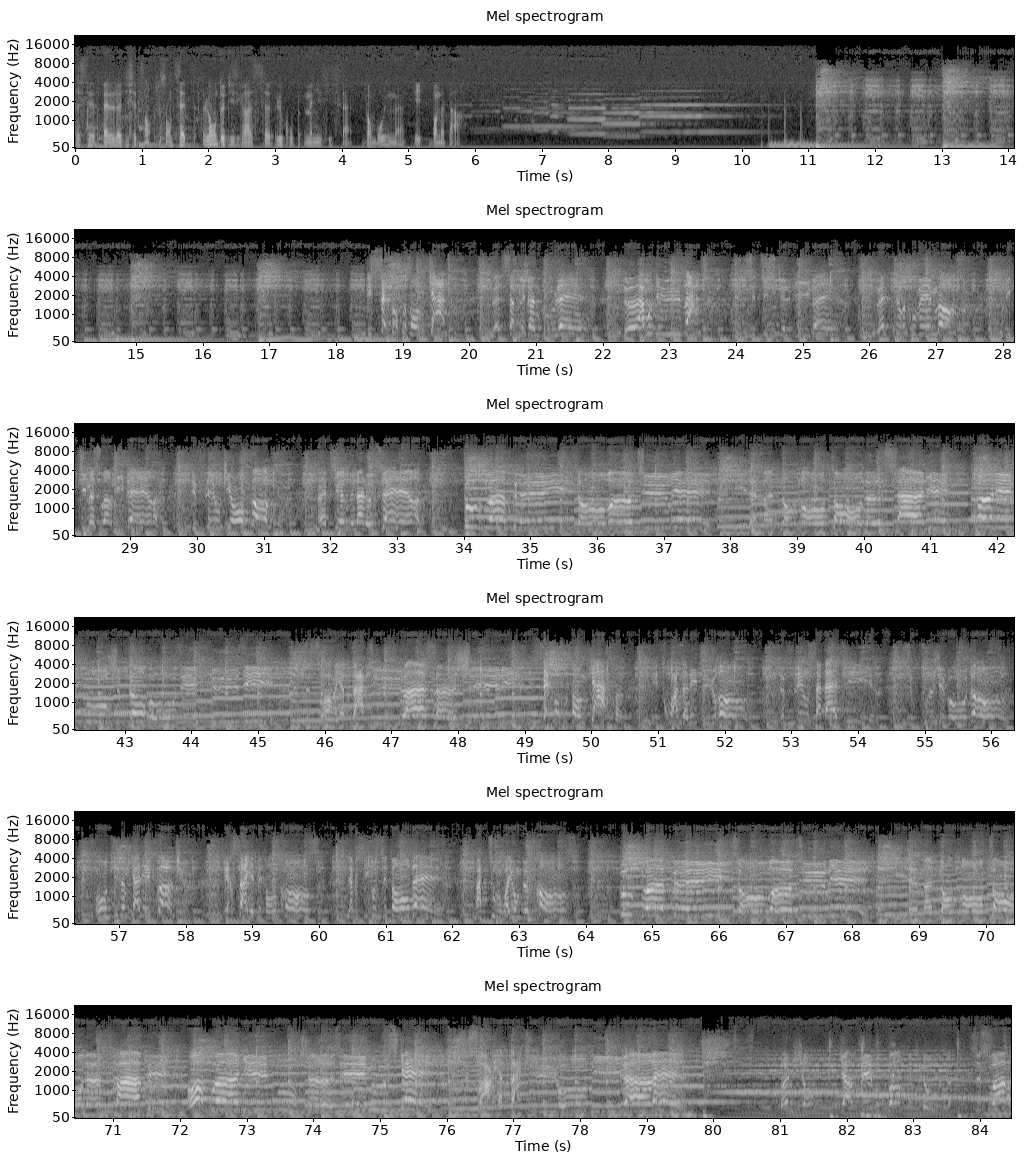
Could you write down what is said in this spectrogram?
Ça s'appelle 1767, L'Onde de disgrâce, le groupe Magnésis d'Embrune et Bonaparte. 1764, elle s'appelait Jeanne Boulet, de hameau des Hubat, c'est ici qu'elle vivait. Elle fut retrouvée morte, victime un soir d'hiver, du fléau qui emporte un tiers de la Lozère. Bourgeois paysan roturier, il est maintenant grand temps de s'allier. Prenez fourches, flambeaux et fusils, ce soir y a battu à Saint-Chély années durant, le fléau s'abattit sur tout le Gévaudan. On dit même qu'à l'époque, Versailles était en transe, la psychose s'étendait à tout le royaume de France. Bourgeois paysan roturier, il est maintenant grand temps de frapper, empoigner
